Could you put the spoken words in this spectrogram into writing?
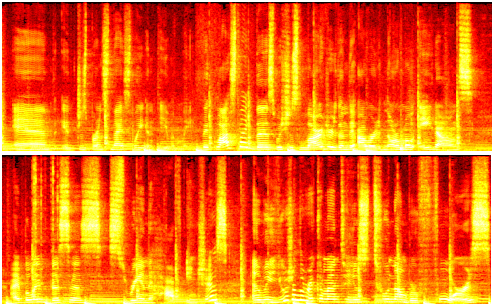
and it just burns nicely and evenly. The glass like this, which is larger than the, our normal 8 ounce, I believe this is three and a half inches and we usually recommend to use two number fours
